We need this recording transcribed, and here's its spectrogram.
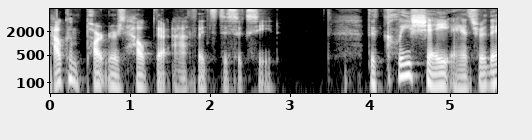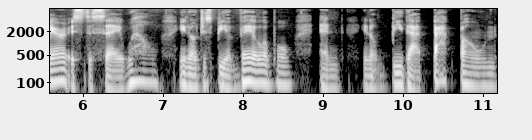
How can partners help their athletes to succeed? The cliche answer there is to say, well, you know, just be available and, you know, be that backbone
